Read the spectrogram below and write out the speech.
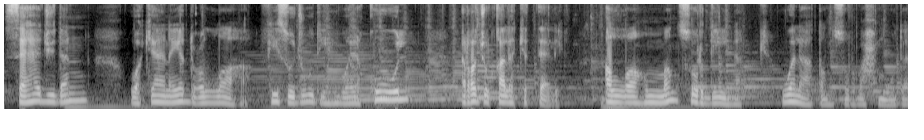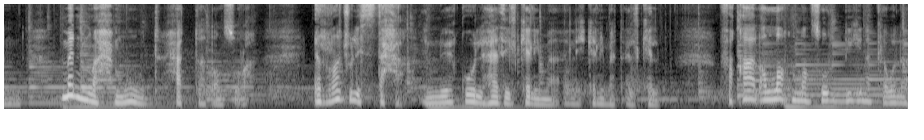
ساجدا وكان يدعو الله في سجوده ويقول الرجل قال كالتالي اللهم انصر دينك ولا تنصر محمودا. من محمود حتى تنصره؟ الرجل استحى إنه يقول هذه الكلمة اللي كلمه الكلب فقال اللهم انصر دينك ولا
